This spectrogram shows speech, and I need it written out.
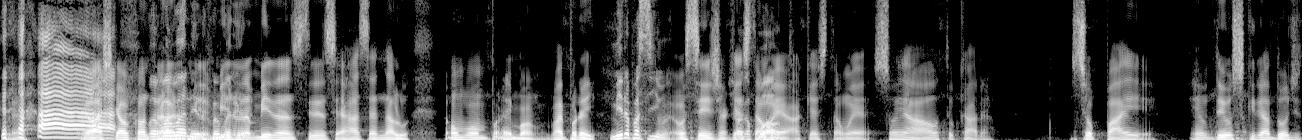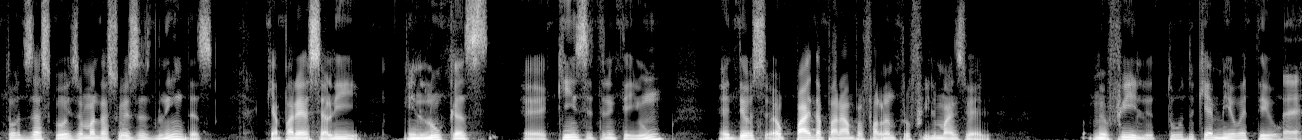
né? Eu acho que é o contrário. maneiro, foi mira, maneiro. mira nas estrelas, se errar, acerta na lua. Vamos, vamos por aí, bom. Vai por aí. Mira pra cima. Ou seja, a Joga questão, é, a questão é: sonha alto, cara. Seu pai é o Deus criador de todas as coisas. Uma das coisas lindas que aparece ali em Lucas é, 15, 31 é Deus, é o pai da parábola falando para o filho mais velho: Meu filho, tudo que é meu é teu. É.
